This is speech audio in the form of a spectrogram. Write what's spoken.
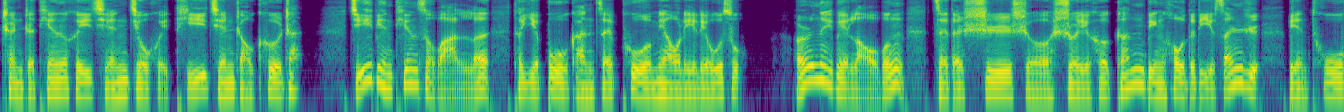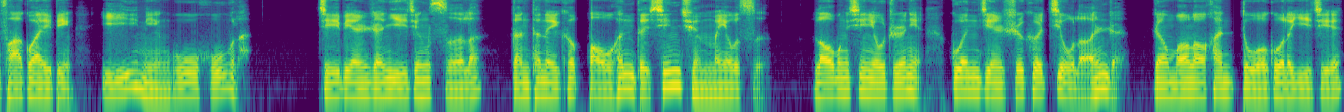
趁着天黑前就会提前找客栈，即便天色晚了，他也不敢在破庙里留宿。而那位老翁在他施舍水和干病后的第三日，便突发怪病，一命呜呼了。即便人已经死了，但他那颗报恩的心却没有死。老翁心有执念，关键时刻救了恩人，让王老汉躲过了一劫。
